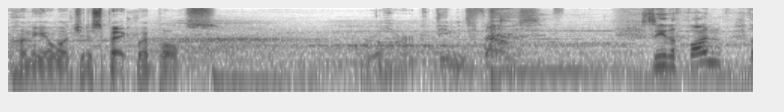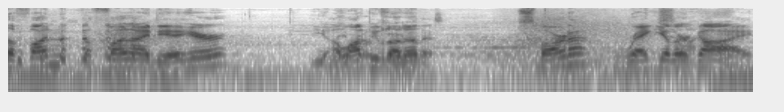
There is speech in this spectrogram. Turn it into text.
Honey, I want you to spank my balls. Real hard. The demons found us. See the fun, the fun, the fun idea here. You, a lot of broke people don't know this. Sparda, regular I it. guy.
